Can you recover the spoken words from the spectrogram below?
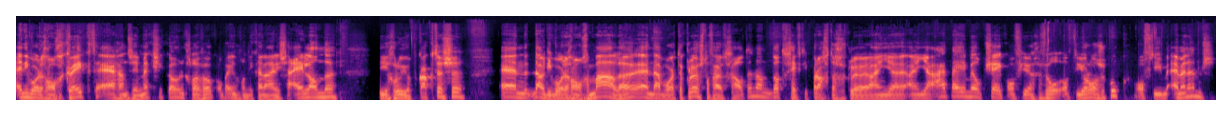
En die worden gewoon gekweekt ergens in Mexico. Ik geloof ook op een van die Canarische eilanden. Die groeien op cactussen. En nou, die worden gewoon gemalen en daar wordt de kleurstof uitgehaald. En dan, dat geeft die prachtige kleur aan je, aan je aardbeienmilkshake of je, gevul, of die roze koek of die M&M's.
